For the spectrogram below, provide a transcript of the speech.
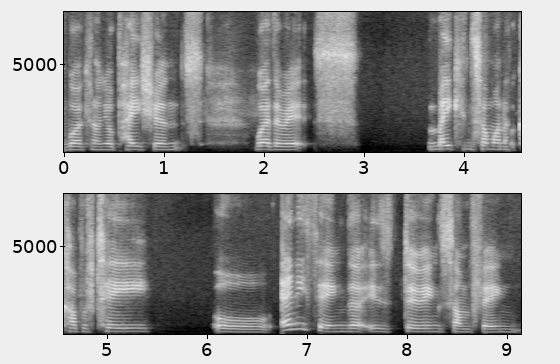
working on your patience, whether it's making someone a cup of tea or anything that is doing something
